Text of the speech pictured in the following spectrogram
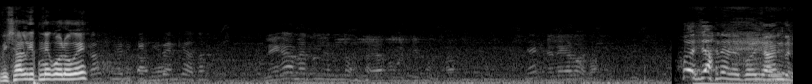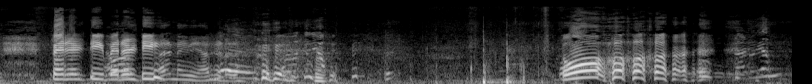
विशाल कितने गोल हो गए? Penalty penalty. अरे नहीं नहीं यार ओ!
